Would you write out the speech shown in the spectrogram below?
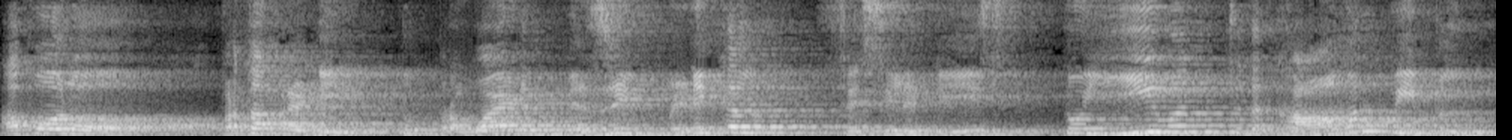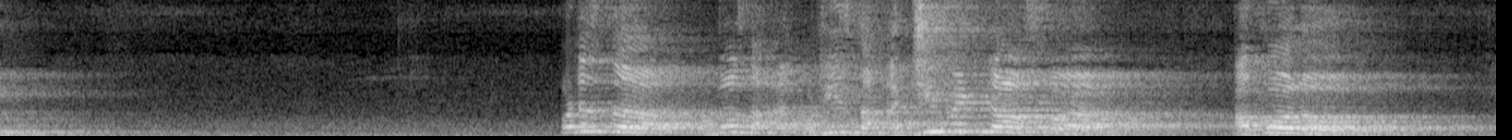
Apollo Pratap Reddy to provide medical facilities to even to the common people? What is the what was the what is the achievement of uh, Apollo?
